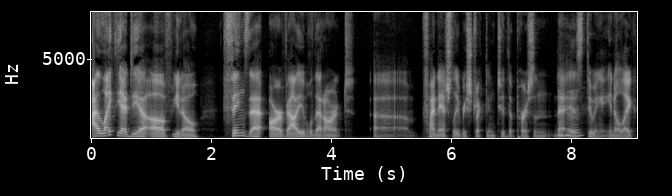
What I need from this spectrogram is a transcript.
i like the idea of you know things that are valuable that aren't um, financially restricting to the person that is Mhm. doing it. You know, like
